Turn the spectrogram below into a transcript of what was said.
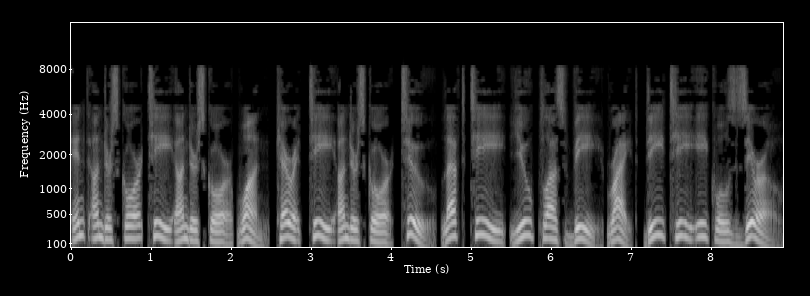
int underscore t underscore one caret t underscore two left t u plus v right dt equals zero.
